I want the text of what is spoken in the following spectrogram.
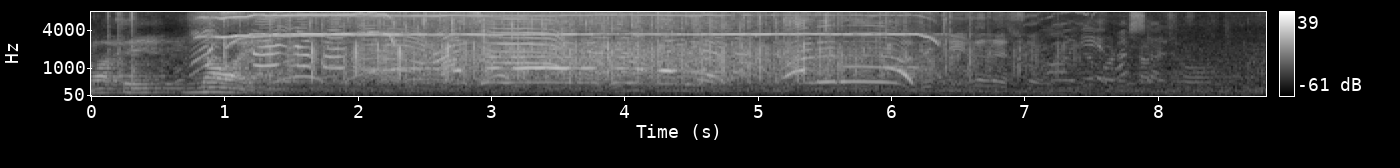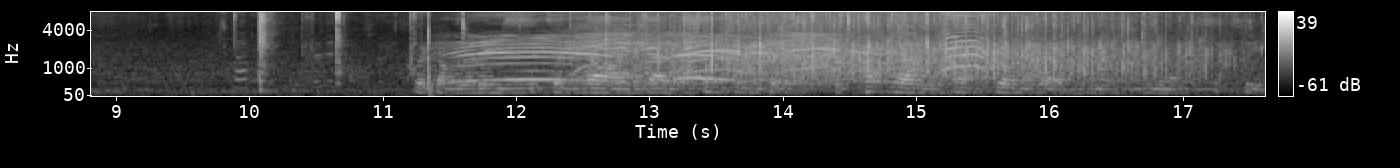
Marty, nine. Quick on the release, it's a nine. About top row is Sam Strong as well, 16.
